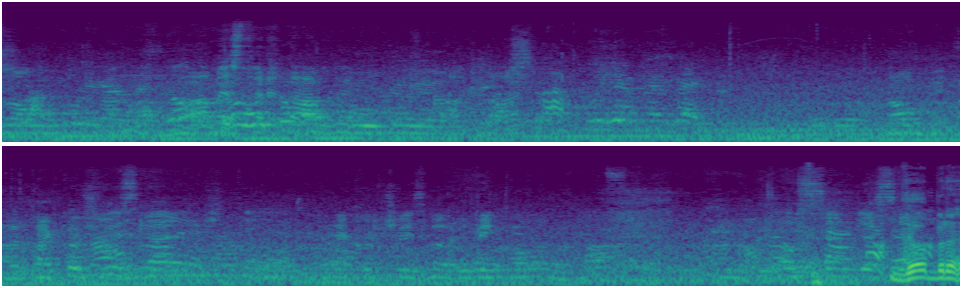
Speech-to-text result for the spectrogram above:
Znovu máme stretávku. Šlapujeme vek. No, ale takto šli sme, ako šli sme Rubikom. 80. Dobre.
